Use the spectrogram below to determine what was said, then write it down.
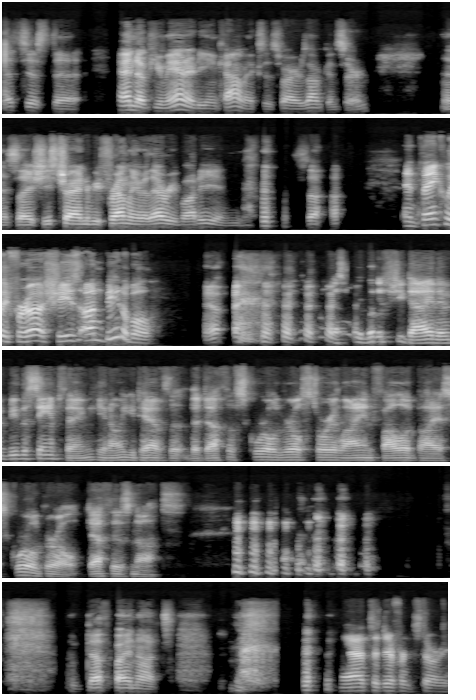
that's just the end of humanity in comics, as far as I'm concerned. And like she's trying to be friendly with everybody, and so And thankfully for us, she's unbeatable. Yep. Yes, but if she died, it would be the same thing. You know, you'd have the, the death of Squirrel Girl storyline followed by a Squirrel Girl. Death is nuts. Death by nuts. That's a different story.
